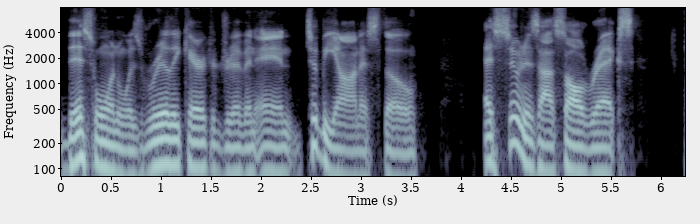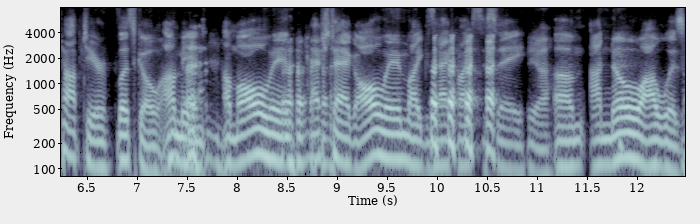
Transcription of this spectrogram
This one was really character driven. And to be honest, though, as soon as I saw Rex, top tier, let's go. I'm in. I'm all in. Hashtag all in, like Zach likes to say. yeah Um, I know I was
